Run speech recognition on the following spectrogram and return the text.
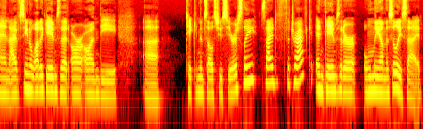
And I've seen a lot of games that are on the uh, taking themselves too seriously side of the track, and games that are only on the silly side.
